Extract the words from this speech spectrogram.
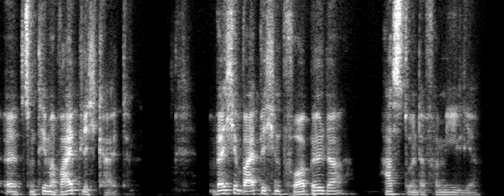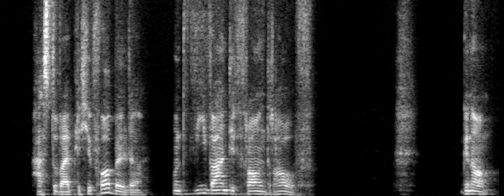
äh, zum Thema Weiblichkeit. Welche weiblichen Vorbilder hast du in der Familie? Hast du weibliche Vorbilder? Und wie waren die Frauen drauf? Genau,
